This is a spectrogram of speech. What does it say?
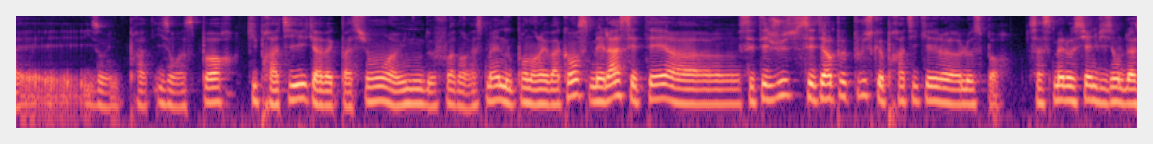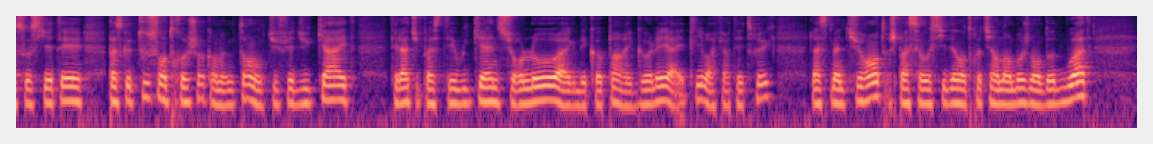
ils ont, un sport qu'ils pratiquent avec passion une ou deux fois dans la semaine ou pendant les vacances mais là c'était c'était juste c'était un peu plus que pratiquer le sport ça se mêle aussi à une vision de la société, parce que tout s'entrechoque en même temps. Donc tu fais du kite, t'es là, tu passes tes week-ends sur l'eau avec des copains à rigoler, à être libre, à faire tes trucs. La semaine tu rentres, je passais aussi des entretiens d'embauche dans d'autres boîtes,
